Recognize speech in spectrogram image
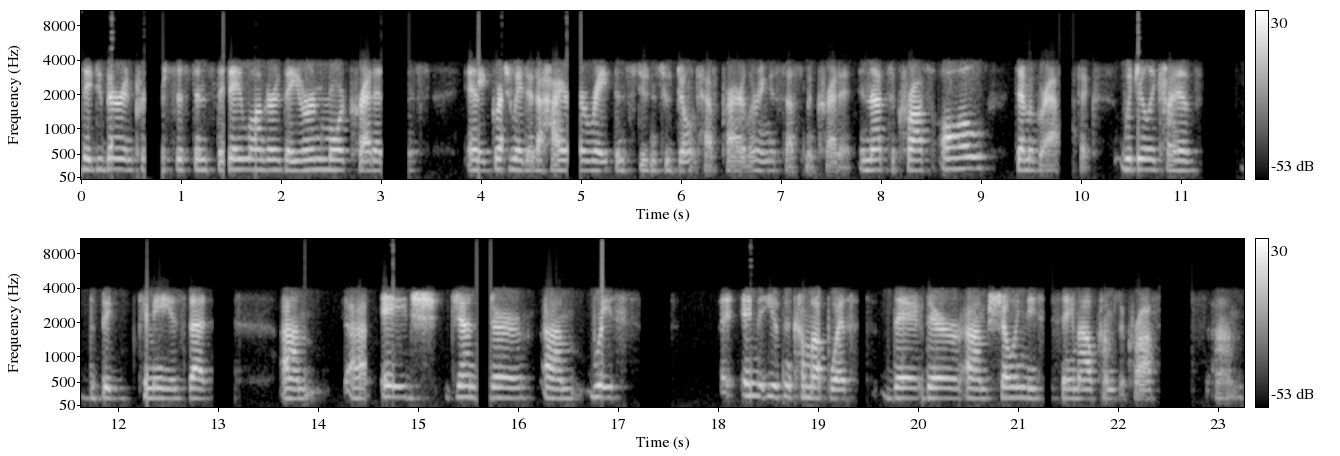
they do better in persistence, they stay longer, they earn more credits, and they graduate at a higher rate than students who don't have prior learning assessment credit. And that's across all demographics, which really kind of the big to me is that um, uh, age, gender, um, race, anything that you can come up with, they, they're um, showing these same outcomes across um,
